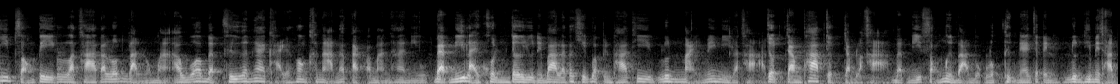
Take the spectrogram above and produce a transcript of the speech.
122 ปี ราคาก็ลดหลั่นลงมา เอาว่าแบบซื้อกันง่ายขายกันคล่องขนาดหน้าตักประมาณ 5 นิ้ว แบบนี้หลายคนเจออยู่ในบ้านแล้วก็คิดว่าเป็นพระที่รุ่นใหม่ไม่มีราคา จดจำภาพจดจำราคาแบบนี้ 20,000 บาทบวกลบถึงแม้จะเป็นรุ่นที่ไม่ทัน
